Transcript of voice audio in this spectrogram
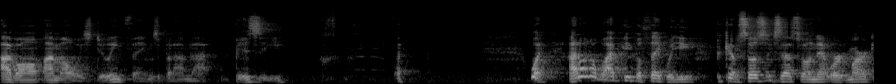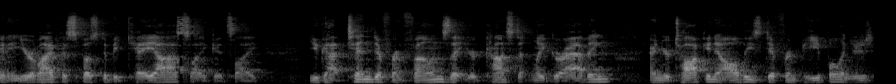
I've all, I'm always doing things, but I'm not busy. what? I don't know why people think when you become so successful in network marketing, your life is supposed to be chaos. Like it's like you got 10 different phones that you're constantly grabbing and you're talking to all these different people and you're just,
